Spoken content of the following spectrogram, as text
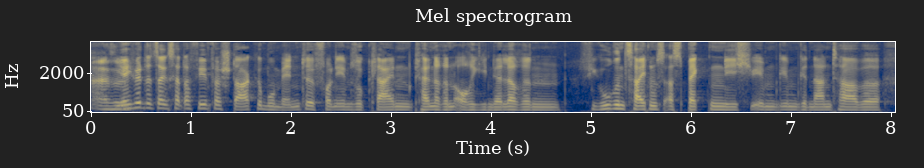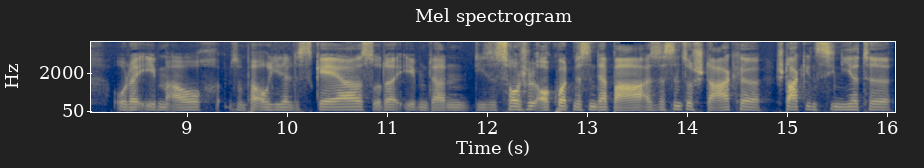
also Ja, ich würde sagen, es hat auf jeden Fall starke Momente von eben so kleinen, kleineren, originelleren Figurenzeichnungsaspekten, die ich eben, eben genannt habe. Oder eben auch so ein paar originelle Scares oder eben dann diese Social Awkwardness in der Bar. Also das sind so starke, stark inszenierte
